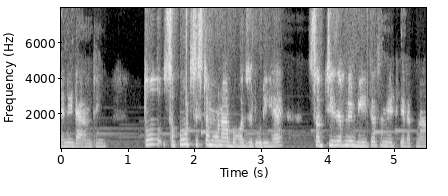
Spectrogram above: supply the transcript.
any damn thing तो सपोर्ट सिस्टम होना बहुत ज़रूरी है. सब चीज़ें अपने भीतर समेट के रखना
